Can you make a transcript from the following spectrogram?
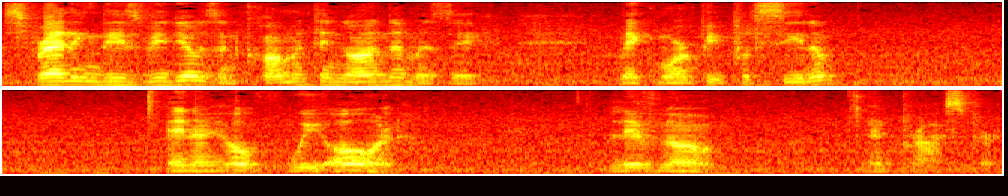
spreading these videos and commenting on them as they make more people see them. And I hope we all live long and prosper.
